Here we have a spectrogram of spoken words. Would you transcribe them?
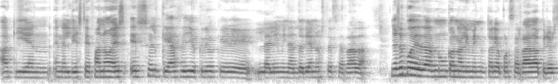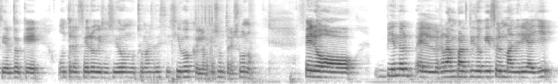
aquí en, en el Di Stefano es, es el que hace yo creo que la eliminatoria no esté cerrada. No se puede dar nunca una eliminatoria por cerrada, pero es cierto que un 3-0 hubiese sido mucho más decisivo que lo que es un 3-1. Pero viendo el, el, gran partido que hizo el Madrid allí,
